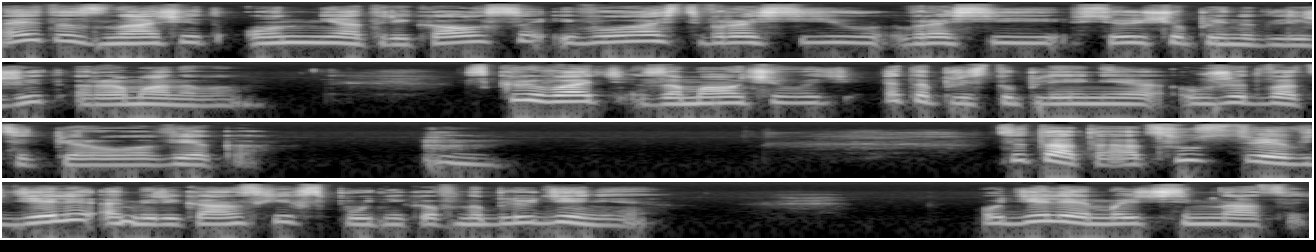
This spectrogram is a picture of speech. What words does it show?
А это значит, он не отрекался, и власть в, Россию, в России все еще принадлежит Романовым. Скрывать, замалчивать – это преступление уже 21 века. Цитата. Отсутствие в деле американских спутников наблюдения. О деле MH17.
